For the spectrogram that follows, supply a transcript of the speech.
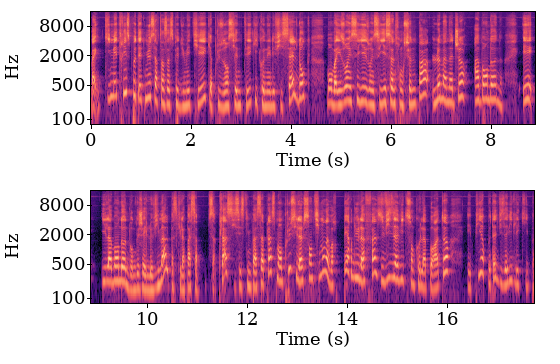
bah, qui maîtrise peut-être mieux certains aspects du métier, qui a plus d'ancienneté, qui connaît les ficelles. Donc, bon, bah, ils ont essayé, ils ont essayé, ça ne fonctionne pas. Le manager abandonne. Et il abandonne, donc déjà il le vit mal parce qu'il n'a pas sa, place, il s'estime pas à sa place, mais en plus il a le sentiment d'avoir perdu la face vis-à-vis de son collaborateur et pire peut-être vis-à-vis de l'équipe.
